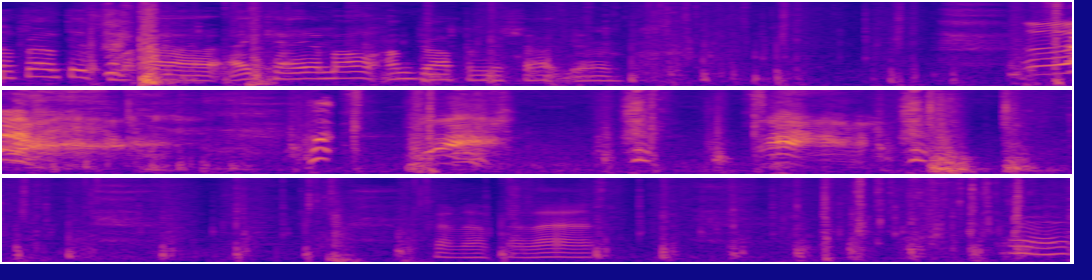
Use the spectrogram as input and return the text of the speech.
So I found this uh, AK ammo. I'm dropping the shotgun. Enough of that. Alright.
